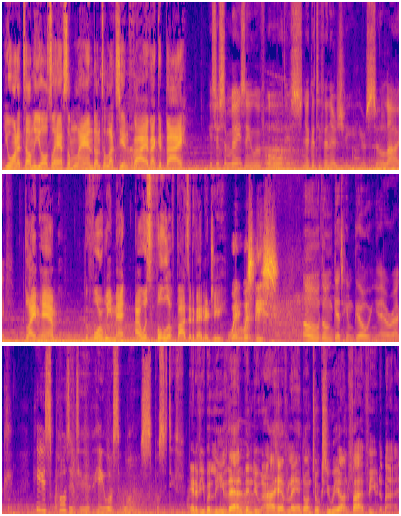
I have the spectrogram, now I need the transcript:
You want to tell me you also have some land on Teluxian 5 I could buy? It is just amazing with all this negative energy, you're still alive. Blame him. Before we met, I was full of positive energy. When was this? Oh, don't get him going, Eric. He is positive. He was once positive. And if you believe that, then do I have land on Toxurion 5 for you to buy?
